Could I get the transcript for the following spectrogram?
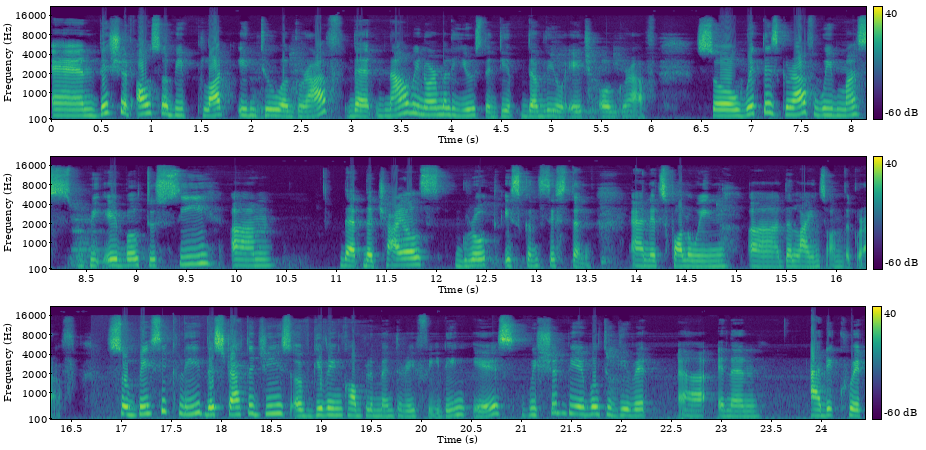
And this should also be plot into a graph that now we normally use the WHO graph. So with this graph, we must be able to see um, that the child's growth is consistent and it's following uh, the lines on the graph. So basically, the strategies of giving complementary feeding is we should be able to give it uh, in an adequate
